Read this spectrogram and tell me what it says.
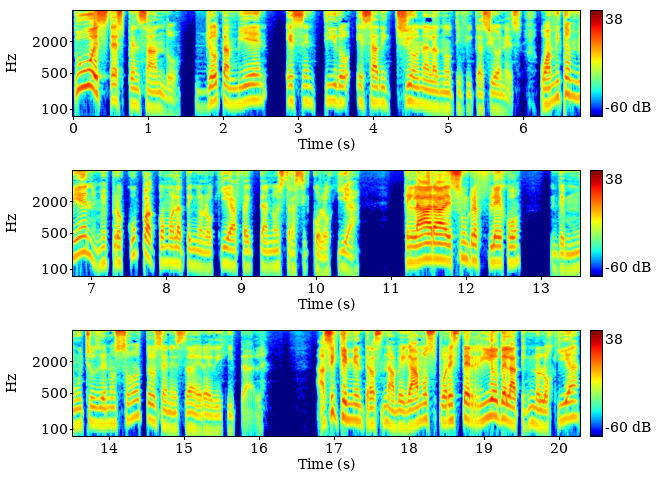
tú estés pensando, yo también he sentido esa adicción a las notificaciones. O a mí también me preocupa cómo la tecnología afecta a nuestra psicología. Clara es un reflejo de muchos de nosotros en esta era digital. Así que mientras navegamos por este río de la tecnología,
